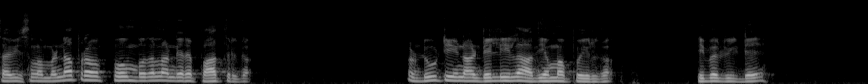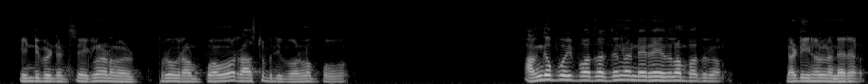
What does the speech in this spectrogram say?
சர்வீஸ்லாம் பண்ணேன் அப்புறம் போகும்போதெல்லாம் நிறைய பார்த்துருக்கேன். டியூட்டி நான் டெல்லியில் அதிகமாக போயிருக்கேன். ரிபப்ளிக் டே இண்டிபெண்டன்ஸ் டேக்கெலாம் நாங்கள் ப்ரோக்ராம் போவோம் ராஷ்டிரபதி பவன்லாம் போவோம். அங்கே போய் பார்த்தாச்சுன்னா நிறைய இதெல்லாம் பார்த்துருக்கோம். நடிகர்கள்லாம் நிறைய.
